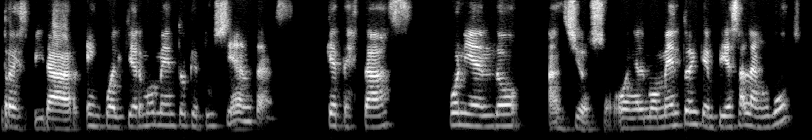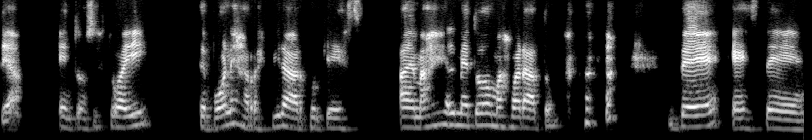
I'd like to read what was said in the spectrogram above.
respirar en cualquier momento que tú sientas que te estás poniendo ansioso o en el momento en que empieza la angustia, entonces tú ahí te pones a respirar porque es, además es el método más barato de este,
